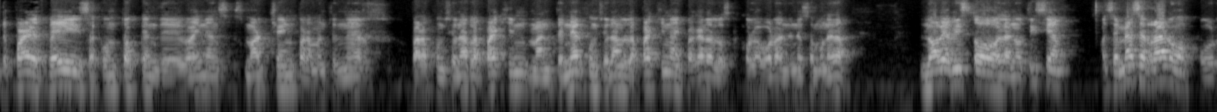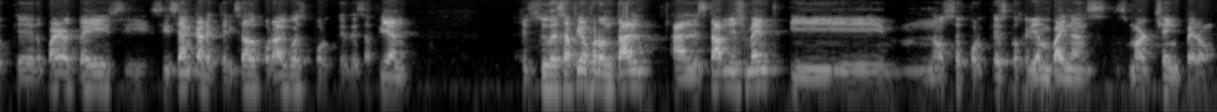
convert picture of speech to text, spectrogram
The Pirate Bay sacó un token de Binance Smart Chain para mantener, para funcionar la página, mantener funcionando la página y pagar a los que colaboran en esa moneda. No había visto la noticia. Se me hace raro porque The Pirate Bay, si, si se han caracterizado por algo, es porque desafían eh, su desafío frontal al establishment y no sé por qué escogerían Binance Smart Chain, pero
